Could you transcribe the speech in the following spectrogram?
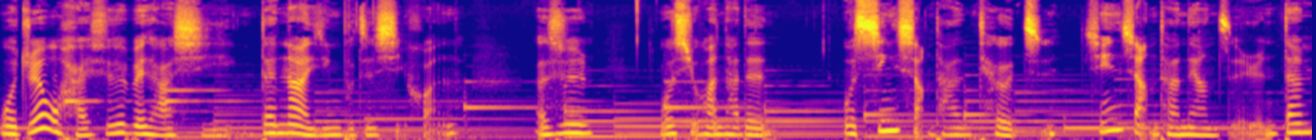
我觉得我还是会被他吸引，但那已经不是喜欢了，而是我喜欢他的。我欣赏他的特质，欣赏他那样子的人，但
